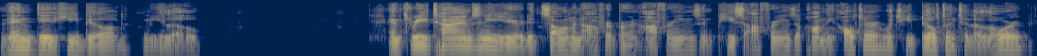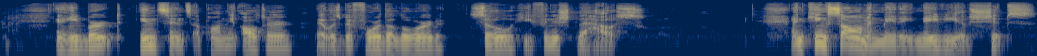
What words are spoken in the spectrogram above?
then did he build Millo. And three times in a year did Solomon offer burnt offerings and peace offerings upon the altar which he built unto the Lord. And he burnt incense upon the altar that was before the Lord. So he finished the house. And King Solomon made a navy of ships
